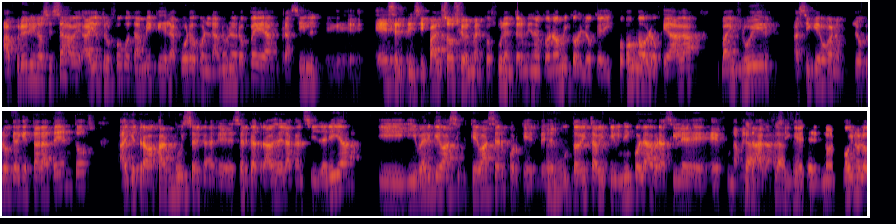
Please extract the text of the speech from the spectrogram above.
a priori no se sabe. Hay otro foco también que es el acuerdo con la Unión Europea. Brasil eh, es el principal socio del Mercosur en términos económicos y lo que disponga o lo que haga va a influir. Así que bueno, yo creo que hay que estar atentos hay que trabajar muy cerca, eh, cerca a través de la Cancillería y, ver qué va, qué va a hacer, porque desde el punto de vista vitivinícola Brasil es, fundamental. Así que hoy, no lo,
